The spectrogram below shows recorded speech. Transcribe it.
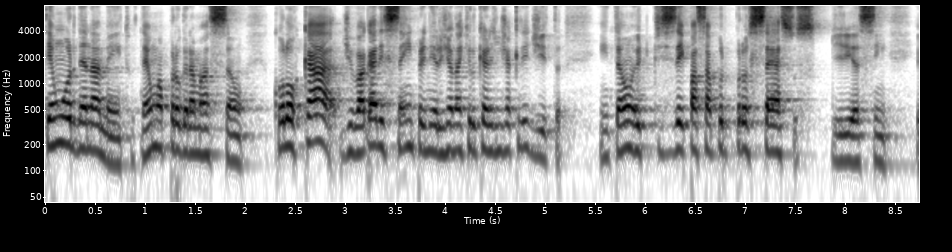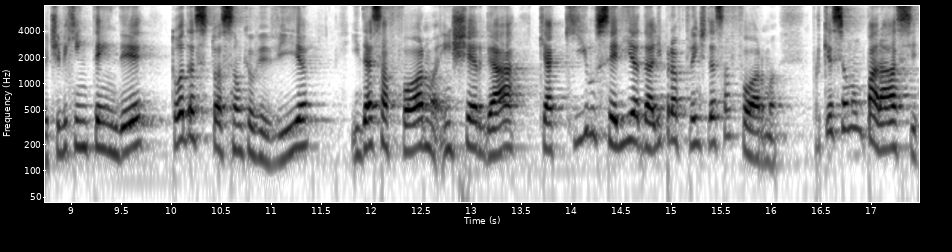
ter um ordenamento, ter uma programação, colocar devagar e sempre energia naquilo que a gente acredita. Então, eu precisei passar por processos, diria assim. Eu tive que entender toda a situação que eu vivia e, dessa forma, enxergar que aquilo seria dali para frente dessa forma. Porque se eu não parasse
